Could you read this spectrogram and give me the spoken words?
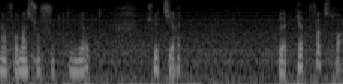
L'information shoot clignote, je vais tirer. l 4 Fox 3.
